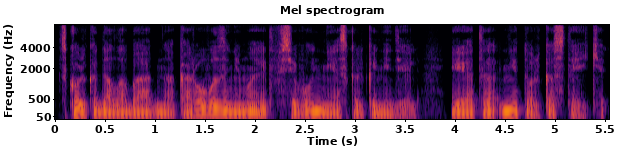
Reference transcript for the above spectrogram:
сколько дала бы одна корова, занимает всего несколько недель, и это не только стейки.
